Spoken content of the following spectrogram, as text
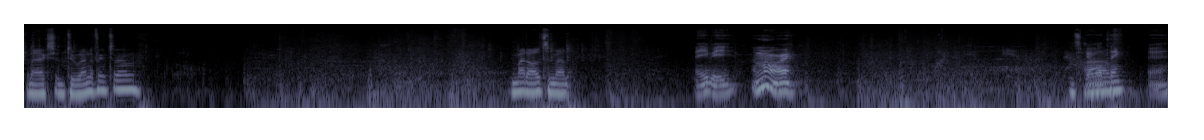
Can I actually do anything to him? Might ultimate. Maybe. I'm alright. Okay, half. thing. Yeah.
